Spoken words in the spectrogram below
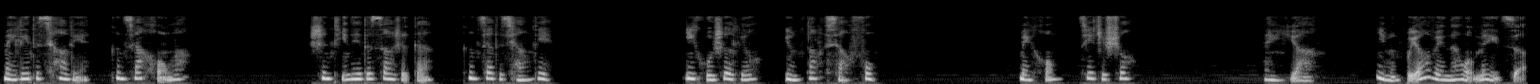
美丽的俏脸更加红了，身体内的燥热感更加的强烈，一股热流。涌到了小腹。美红接着说：“哎呀，你们不要为难我妹子，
